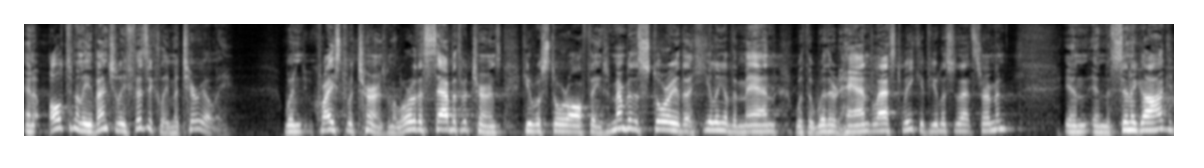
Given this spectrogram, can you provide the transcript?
and ultimately, eventually, physically, materially. When Christ returns, when the Lord of the Sabbath returns, he will restore all things. Remember the story of the healing of the man with the withered hand last week, if you listened to that sermon in, in the synagogue?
